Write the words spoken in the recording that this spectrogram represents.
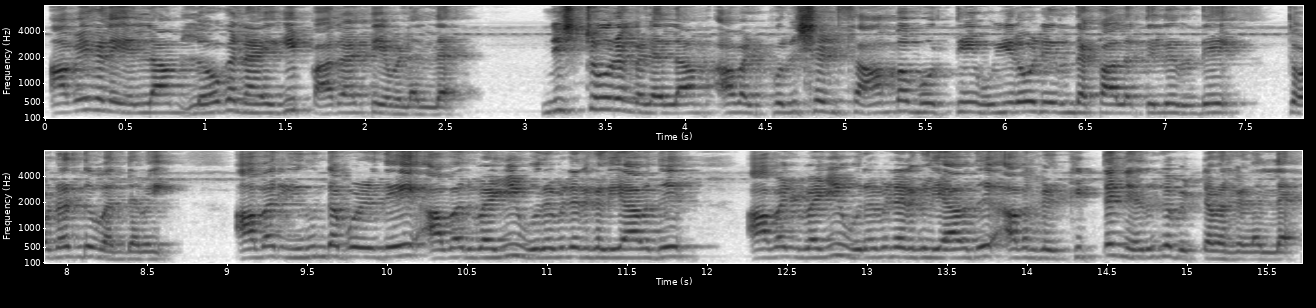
அவைகளை எல்லாம் லோகநாயகி பாராட்டியவள் அல்ல. நிஷ்டூரங்கள் எல்லாம் அவள் புருஷன் சாம்பமூர்த்தி உயிரோடு இருந்த காலத்திலிருந்தே தொடர்ந்து வந்தவை. அவர் இருந்த பொழுதே அவர் வழி உறவினர்களையாவது அவள் வழி உறவினர்களையாவது அவர்கள் கிட்ட நெருங்க விட்டவர்கள் அல்ல.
